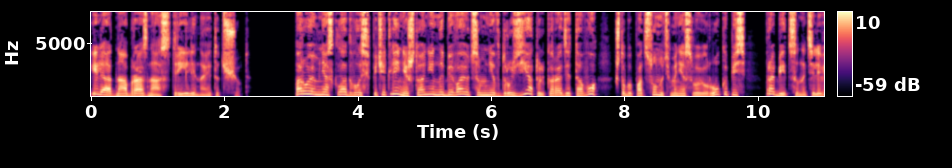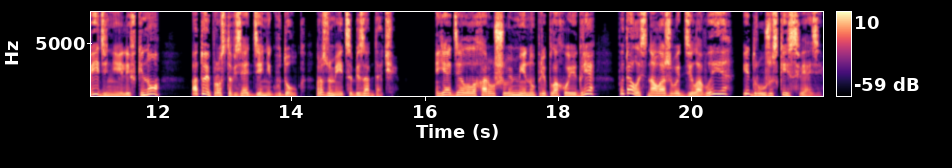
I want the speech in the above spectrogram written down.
или однообразно острили на этот счет. Порой у меня складывалось впечатление, что они набиваются мне в друзья только ради того, чтобы подсунуть мне свою рукопись, пробиться на телевидении или в кино, а то и просто взять денег в долг, разумеется, без отдачи. Я делала хорошую мину при плохой игре — пыталась налаживать деловые и дружеские связи.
